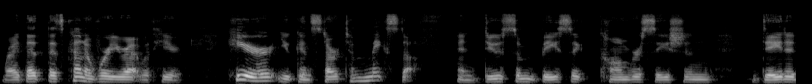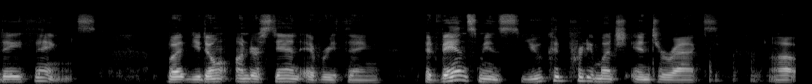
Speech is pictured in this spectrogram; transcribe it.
right? That that's kind of where you're at with here. Here you can start to make stuff and do some basic conversation, day-to-day -day things, but you don't understand everything. Advanced means you could pretty much interact uh,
